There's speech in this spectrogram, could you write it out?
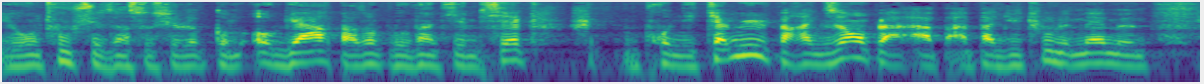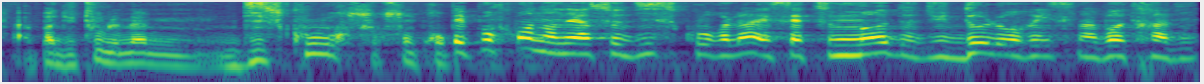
Et on trouve chez un sociologue comme Hogarth, par exemple, au 20e siècle, vous prenez Camus, par exemple, a, pas du tout le même, pas du tout le même discours sur son propos. Et pourquoi on en est à ce discours-là et cette mode du dolorisme, à votre avis?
